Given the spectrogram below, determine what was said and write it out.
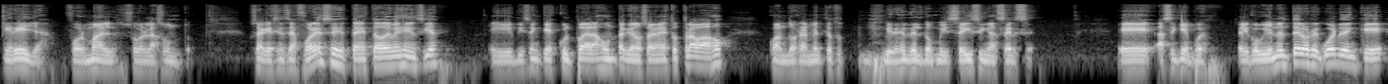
querella formal sobre el asunto. O sea que Ciencias Forenses está en estado de emergencia y dicen que es culpa de la Junta que no se hagan estos trabajos cuando realmente esto viene desde el 2006 sin hacerse. Eh, así que, pues, el gobierno entero, recuerden que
